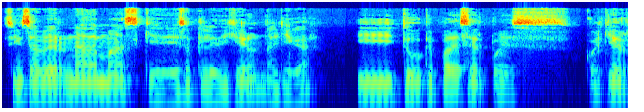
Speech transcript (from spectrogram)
sin saber nada más que eso que le dijeron al llegar y tuvo que padecer pues cualquier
